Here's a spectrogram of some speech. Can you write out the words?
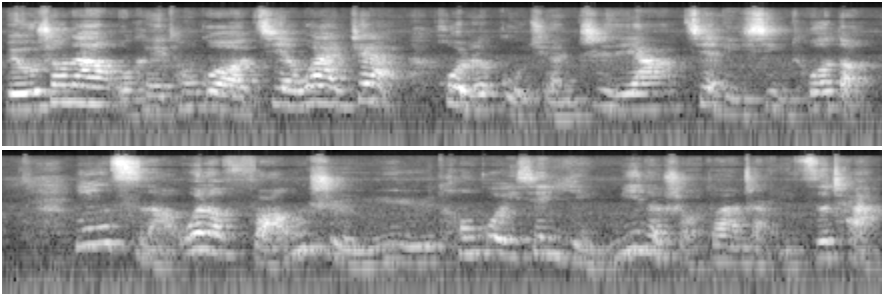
比如说呢，我可以通过借外债或者股权质押、建立信托等。因此呢，为了防止鱼鱼通过一些隐秘的手段转移资产，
